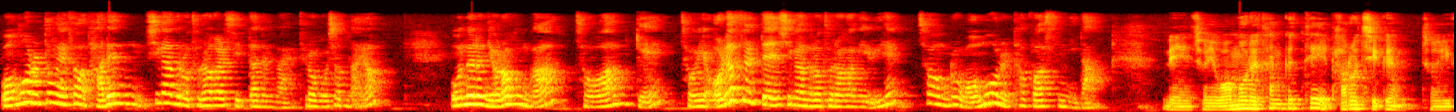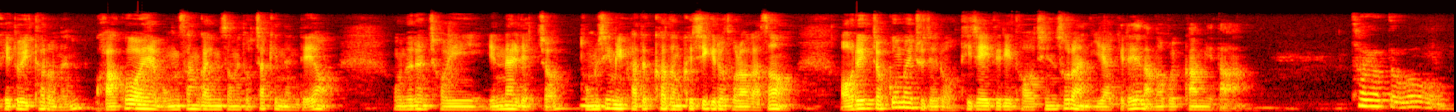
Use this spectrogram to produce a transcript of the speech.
웜홀을 통해서 다른 시간으로 돌아갈 수 있다는 말 들어보셨나요? 오늘은 여러분과 저와 함께 저희 어렸을 때의 시간으로 돌아가기 위해 처음으로 웜홀을 타보았습니다. 네, 저희 웜홀을 탄 끝에 바로 지금 저희 궤도 이타로는 과거의 몽상가 행성에 도착했는데요. 오늘은 저희 옛날 옛적 동심이 가득하던 그 시기로 돌아가서 어릴 적 꿈을 주제로 DJ들이 더 진솔한 이야기를 나눠볼까 합니다. 저희가 또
